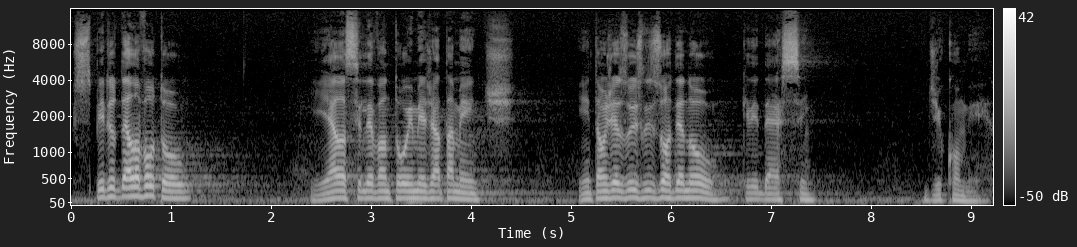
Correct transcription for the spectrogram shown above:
O espírito dela voltou e ela se levantou imediatamente. E então Jesus lhes ordenou que lhe dessem de comer.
